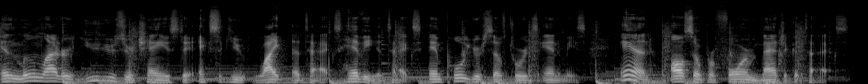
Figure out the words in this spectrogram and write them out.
In Moonlighter, you use your chains to execute light attacks, heavy attacks, and pull yourself towards enemies, and also perform magic attacks.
